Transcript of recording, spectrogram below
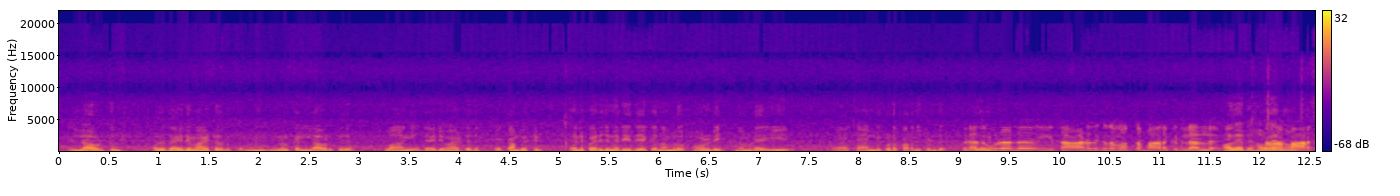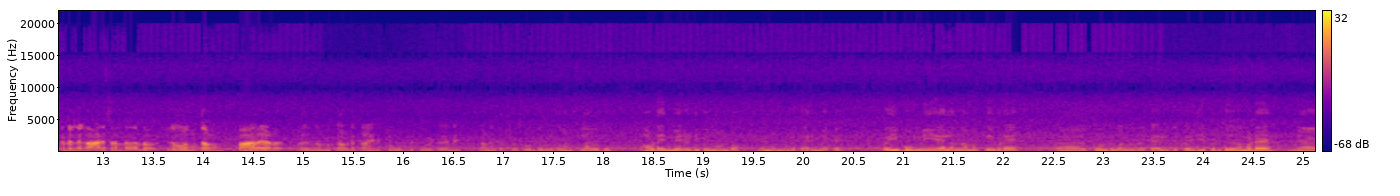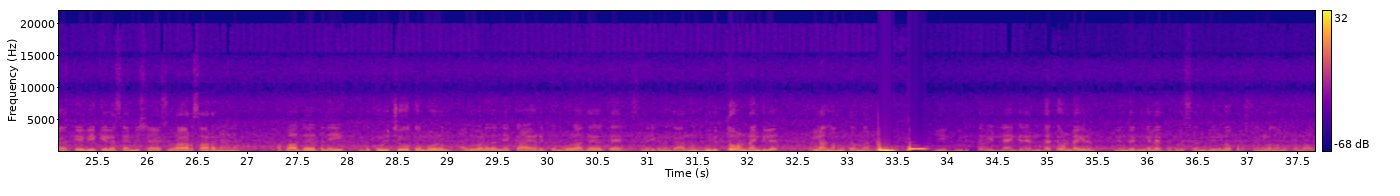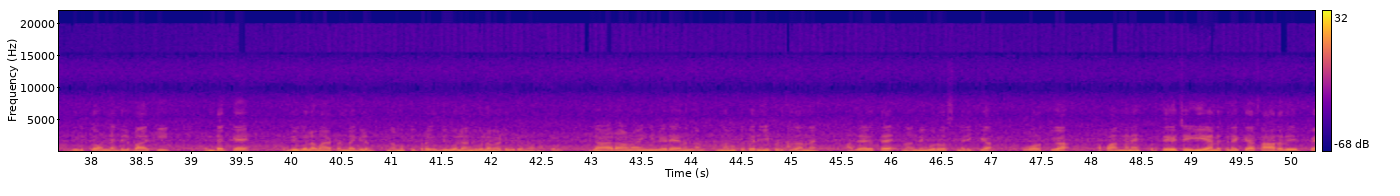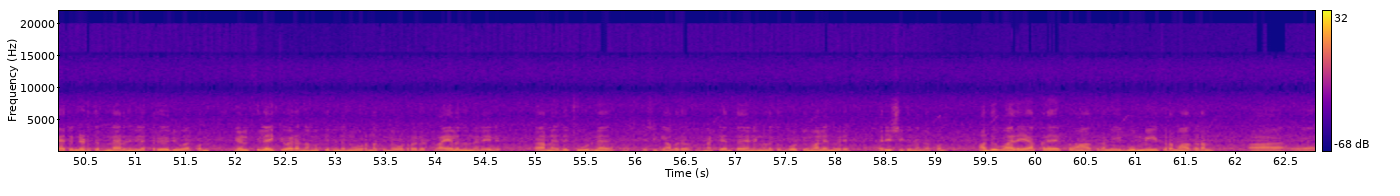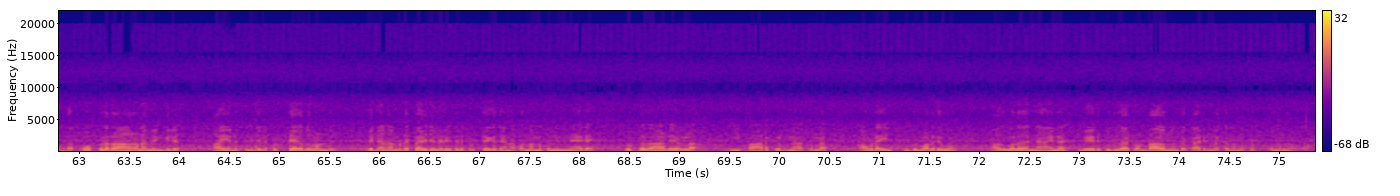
എല്ലാവർക്കും അത് ധൈര്യമായിട്ട് അത് നിങ്ങൾക്ക് എല്ലാവർക്കും ഇത് വാങ്ങി ധൈര്യമായിട്ട് ഇത് വെക്കാൻ പറ്റും. അതിന്റെ പരിചരണ രീതിയൊക്കെ നമ്മൾ ഓൾറെഡി നമ്മുടെ ഈ ചാനലിൽ കൂടെ പറഞ്ഞിട്ടുണ്ട്. പിന്നെ അതുകൂടാണ്ട് ഈ താഴെ നിൽക്കുന്ന മൊത്തം അതെ അതെ. അവിടെ അവിടെ പാറക്കെട്ടിൽ കാണിച്ചിട്ടുണ്ടോ ഇത് മൊത്തം പാറയാണ്. അത് നമുക്ക് അവിടെ താഴെ ചോട്ടിൽ പോയിട്ട് തന്നെ കാണാം. കർഷക സുഹൃത്തുക്കൾക്ക് മനസ്സിലാവരുത് അവിടെയും വേരടിക്കുന്നുണ്ടോ എന്നുള്ള കാര്യങ്ങളൊക്കെ. അപ്പോൾ ഈ ബൊമ്മി ഏലം നമുക്ക് ഇവിടെ കൊണ്ടുവന്നത് കേരളത്തിൽ പരിചയപ്പെടുത്തിയത് നമ്മുടെ കെ വി കെയിലെ സയന്റിസ്റ്റായ സുധാകർ സാറനാണ് അപ്പോൾ അദ്ദേഹത്തിന് ഈ ഇത് കുഴിച്ചു വെക്കുമ്പോഴും അതുപോലെ തന്നെ കായ എടുക്കുമ്പോഴും അദ്ദേഹത്തെ സ്മരിക്കണം. കാരണം ഗുരുത്വം ഉണ്ടെങ്കിൽ എല്ലാം നമുക്ക് തന്നിട്ടുണ്ട്. ഈ ഗുരുത്വം ഇല്ലെങ്കിൽ എന്തൊക്കെ ഉണ്ടെങ്കിലും എന്തെങ്കിലുമൊക്കെ പ്രതിസന്ധികളോ പ്രശ്നങ്ങളോ നമുക്കുണ്ടാകും ഗുരുത്വം ഉണ്ടെങ്കിൽ ബാക്കി എന്തൊക്കെ പ്രതികൂലമായിട്ടുണ്ടെങ്കിലും നമുക്ക് പ്രകൃതി പോലെ അനുകൂലമായിട്ട് വരുന്നതാണ്. അപ്പം ഇത് ആരാണോ ഇങ്ങനെ ഒരു നമുക്ക് പരിചയപ്പെടുത്തി തന്നെ അദ്ദേഹത്തെ നന്ദിപൂർവം സ്മരിക്കുക ഓർക്കുക. അപ്പോൾ അങ്ങനെ പ്രത്യേകിച്ച് ഈ ഇനത്തിനൊക്കെ സാർ ഒരു പാറ്റന്റ് എടുത്തിട്ടുണ്ടായിരുന്നെങ്കിൽ എത്രയോ രൂപ. അപ്പം ഗൾഫിലേക്ക് വരെ നമുക്ക് ഇതിന്റെ നൂറെണ്ണത്തിന്റെ ഓർഡർ ഒരു ട്രയൽ എന്ന നിലയിൽ. കാരണം ഇത് ചൂടിനെ പരീക്ഷിക്കുക അവർ മറ്റെന്താ ഇനങ്ങളൊക്കെ ഗോട്ടുമാലയിൽ നിന്ന് അവർ പരീക്ഷിക്കുന്നുണ്ട്. അപ്പം അതുവരെ അത്രയൊക്കെ മാത്രം ഈ ഭൂമി ഇത്രമാത്രം എന്താ പോപ്പുലർ ആകണമെങ്കിൽ ആ ഇനത്തിന് ചില പ്രത്യേകതകളുണ്ട്. പിന്നെ നമ്മുടെ പരിചരണ രീതിയിൽ പ്രത്യേകതയാണ്. അപ്പം നമുക്ക് ഇനി നേരെ തൊട്ട് താഴെയുള്ള ഈ പാറക്കെട്ടിനകത്തുള്ള അവിടെയും ഇത് വളരവും അതുപോലെ തന്നെ അതിന് വേര് പുതിയതായിട്ട് ഉണ്ടാകുന്നുണ്ടോ കാര്യങ്ങളൊക്കെ നമുക്ക് ഒന്ന് നോക്കാം.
